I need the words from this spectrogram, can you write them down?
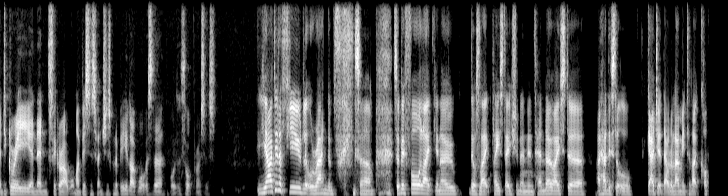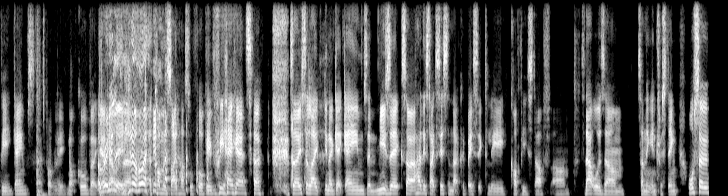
a degree, and then figure out what my business venture is going to be? Like, what was the what was the thought process? yeah, I did a few little random things. Um, so before, like you know, there was like PlayStation and Nintendo. I used to, I had this little gadget that would allow me to like copy games. That's probably not cool, but Oh, yeah, that was really? a- No way. a common side hustle for people. Yeah, yeah. So, so I used to like you know get games and music. So I had this like system that could basically copy stuff. Um, so that was um something interesting. Also,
